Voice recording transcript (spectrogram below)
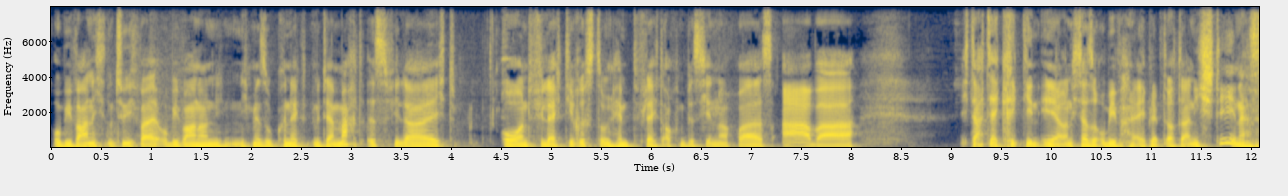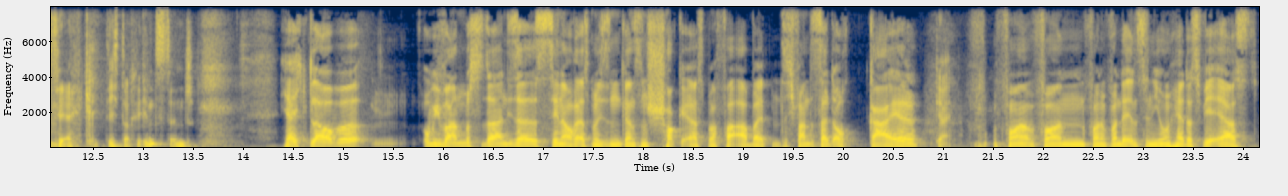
Obi-Wan nicht, natürlich, weil Obi-Wan nicht, nicht mehr so connected mit der Macht ist vielleicht. Und vielleicht die Rüstung hemmt vielleicht auch ein bisschen noch was, aber ich dachte, er kriegt ihn eher. Und ich dachte so, Obi-Wan, ey, bleibt doch da nicht stehen. Also der kriegt dich doch instant. Ja, ich glaube, Obi-Wan musste da in dieser Szene auch erstmal diesen ganzen Schock erstmal verarbeiten. Ich fand es halt auch geil, geil. Von, von, von, von der Inszenierung her, dass wir erst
